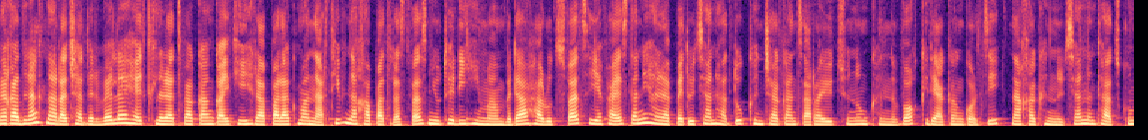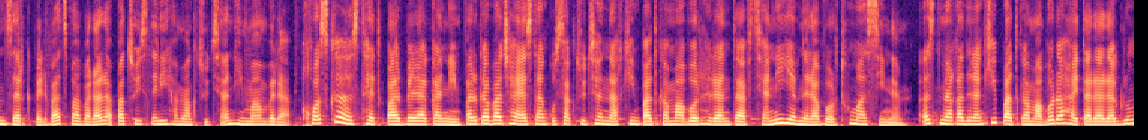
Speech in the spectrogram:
Մեղադրանքն առաջադրվել է հետ լրատվական կայքի հրապարակման արդիվ նախապատրաստված նյութերի հիման վրա հարուցված եւ Հայաստանի Հանրապետության հատուկ քնչական ծառայությունում քննվող քրեական գործի նախաքննության ընթացքում ձեռք բերված բավարար ապացույցների համակցության հիման վրա։ Խոսքը ըստ հետ բարբերականի Բարգավաճ Հայաստան կուսակցության նախկին падգամավոր Հրանտ Դավթյանի եւ նրա որդու մասին է։ Ըստ մեղադրանք հարգանքի падգամավորը հայտարարագրում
